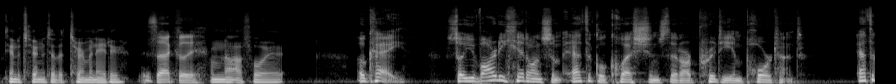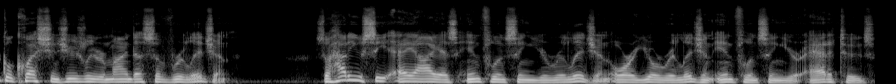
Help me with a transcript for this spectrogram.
It's gonna turn into the Terminator. Exactly. I'm not for it. Okay, so you've already hit on some ethical questions that are pretty important. Ethical questions usually remind us of religion. So, how do you see AI as influencing your religion or your religion influencing your attitudes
